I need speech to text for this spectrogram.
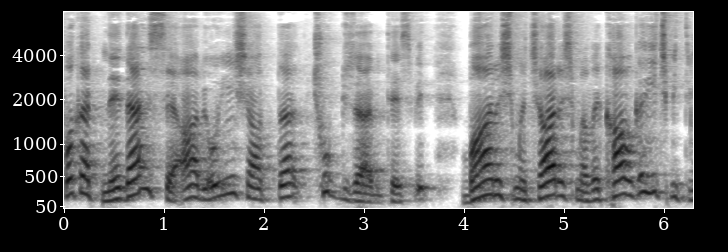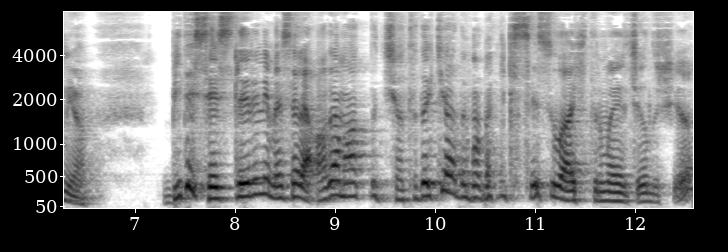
Fakat nedense abi o inşaatta çok güzel bir tespit. Bağırışma, çağrışma ve kavga hiç bitmiyor. Bir de seslerini mesela adam haklı çatıdaki adama belki ses ulaştırmaya çalışıyor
